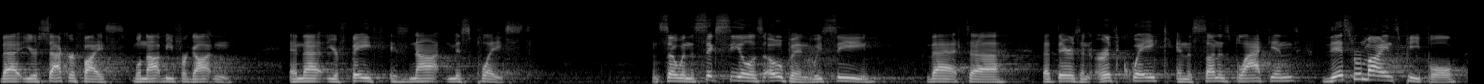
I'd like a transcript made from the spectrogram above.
that your sacrifice will not be forgotten, and that your faith is not misplaced. And so when the sixth seal is opened, we see that, uh, that there's an earthquake and the sun is blackened. This reminds people,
